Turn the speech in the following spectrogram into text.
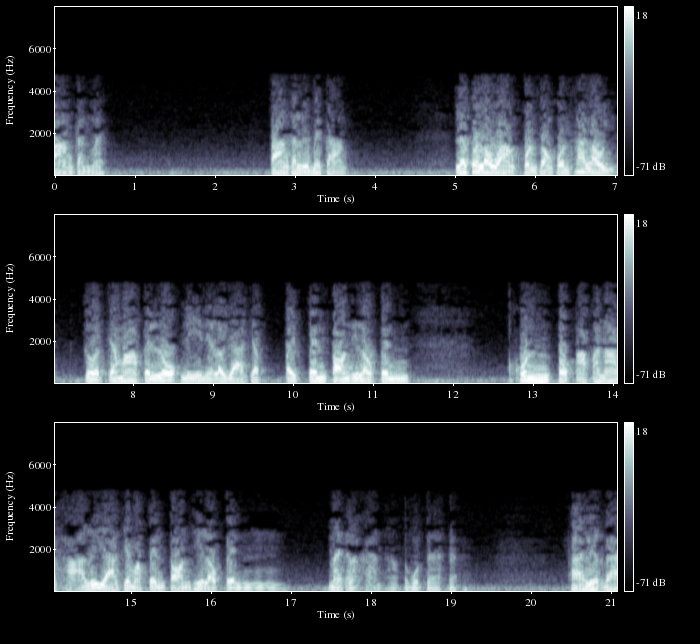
ต่างกันไหมต่างกันหรือไม่ต่าง แล้วก็ระหว่างคนสองคนถ้าเราเกิดจะมาเป็นโลกนี้เนี่ย เราอยากจะไปเป็นตอนที่เราเป็นคนตกอับอนาถาหรืออยากจะมาเป็นตอนที่เราเป็นนายธนาคารสมมตินะ ถ้าเลือกได้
